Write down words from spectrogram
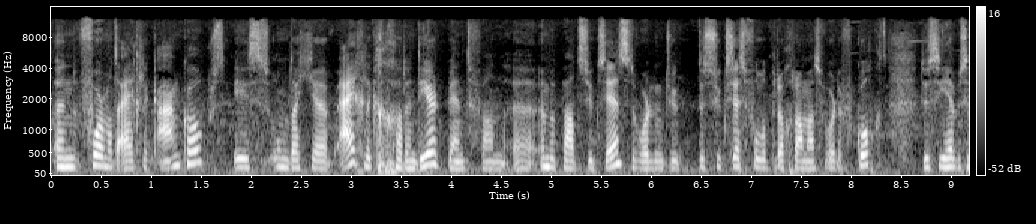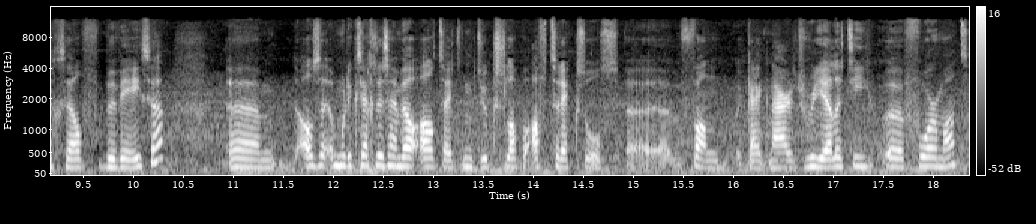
een format eigenlijk aankoopt, is omdat je eigenlijk gegarandeerd bent van uh, een bepaald succes. Er worden natuurlijk de succesvolle programma's worden verkocht, dus die hebben zichzelf bewezen. Um, als, moet ik zeggen, er zijn wel altijd natuurlijk slappe aftreksels uh, van, kijk naar het reality format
